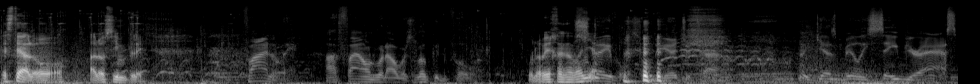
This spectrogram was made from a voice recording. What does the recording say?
este a lo, a lo simple. Una vieja cabaña. I guess Billy saved your ass,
